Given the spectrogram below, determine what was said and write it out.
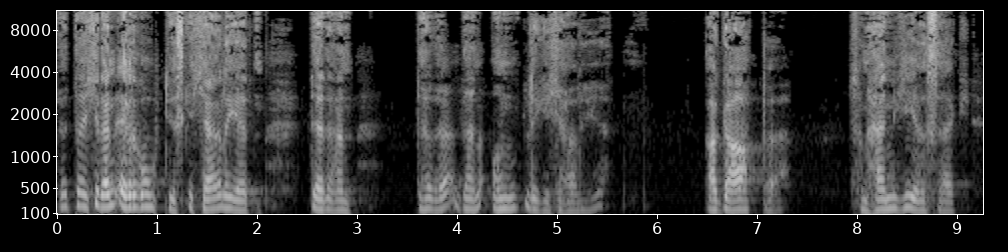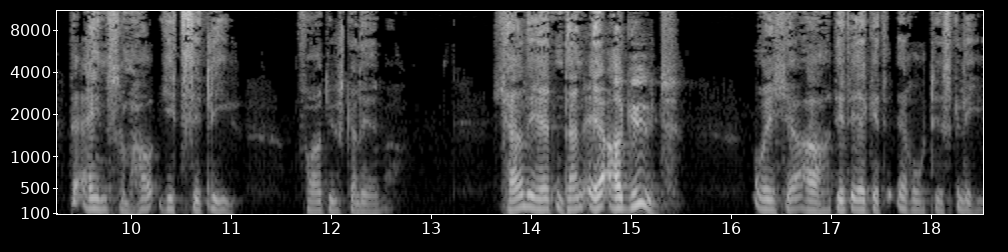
det er ikke den erotiske kjærligheten. Det er den, det er den åndelige kjærligheten. Agape, som hengir seg til en som har gitt sitt liv for at du skal leve. Kjærligheten den er av Gud og ikke av ditt eget erotiske liv.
